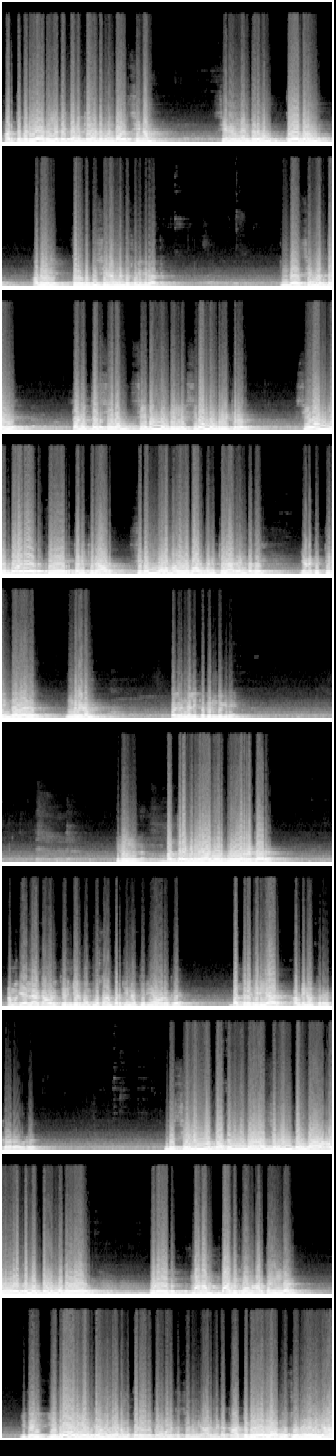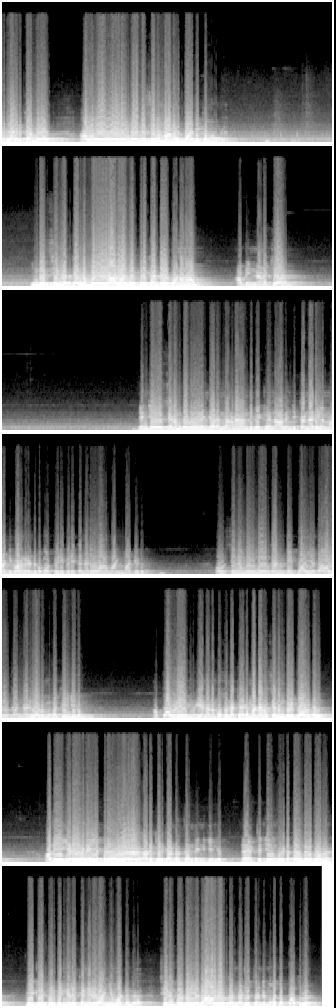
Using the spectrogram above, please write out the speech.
அடுத்தபடியாக எதை தணிக்க வேண்டும் என்றால் சினம். சினம் என்பது நம் கோபம். அதை குறிப்பிட்டு சினம் என்று சொல்கிறார்கள். இந்த சினத்தை தனித்த சிவம் சிவன் என்றில்லை சிவம் என்று இருக்கிறது சிவம் எவ்வாறு தணிக்கிறார்? சிவன் மூலமாக எவ்வாறு தணிக்கிறார் என்பதை எனக்கு தெரிந்தவரை உங்களிடம் பகிர்ந்தளிக்க விரும்புகிறேன். இதில் பத்ரகிரியாவது ஒரு புலவர் இருக்கார். நமக்கு எல்லாருக்கும் அவருக்கு தெரிஞ்சிருக்கும் புஸ்தகம் படிச்சீங்கன்னா தெரியும் அவருக்கு. பத்ரகிரியார் அப்படின்னு ஒருத்தர் இருக்கார் அவரு. இந்த சிவன் பார்த்தீங்கன்னா சிவன் கொண்டா அவங்களுக்கு மட்டும் முதல்ல உடல் மனம் பாதிக்கும் அர்த்தம் இல்லை. இதை எதிராளி இருக்காங்க இல்லையா? நம்ம கூட இருக்கவங்களுக்கு சிவம் யாருமே காட்டுகிறாரோ அந்த சூழ்நிலையில யாரெல்லாம் இருக்காங்களோ அவங்க எல்லாரும் கூட இந்த சிவமானது பாதிக்கும் அவங்கள. இந்த சிவத்தை நம்மளே யாராவது எப்படி கண்ட்ரோல் பண்ணணும் அப்படின்னு நினைச்சா எங்கேயாவது சினம் கொள்றவர் எங்க இருந்தாங்கன்னா அந்த வீட்டுல நாலஞ்சு கண்ணாடியில மாட்டி பாருங்க. ரெண்டு பக்கம் பெரிய பெரிய கண்ணாடியை வாங்க வாங்கி மாட்டிடுங்க. அவர் சினம் கொள்ளும்போது கண்டிப்பா ஏதாவது ஒரு கண்ணாடியில் அவர் முகம் தெரிஞ்சிடும். அப்போ அவரே ஏன்னா நம்ம சொன்னா கேட்க மாட்டாங்க சினம் கொள்பவர்கள். அதை இறைவனை எப்படி ஒரு அடக்கியிருக்கான்றத இந்த இன்னைக்கு நான் தெரிஞ்சு உங்ககிட்ட பகிர்ந்து போறேன். வீட்டில் பெரிய பெரிய நிலைக்கண்ணாடி வாங்க மாட்டாங்க. சினம் கொள்பவர் ஏதாவது ஒரு கண்ணாடியில் தன்னுடைய முகத்தை பார்த்துருவார்.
